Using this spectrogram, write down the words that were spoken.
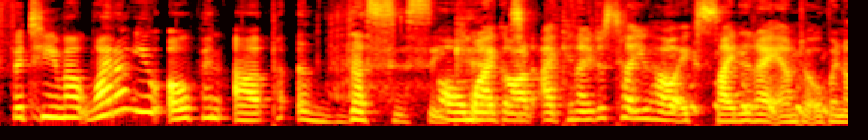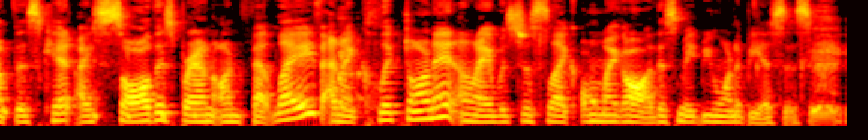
Fatima, why don't you open up the Sissy? Oh my god! I can I just tell you how excited I am to open up this kit. I saw this brand on FetLife and I clicked on it and I was just like, "Oh my god, this made me want to be a sissy."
